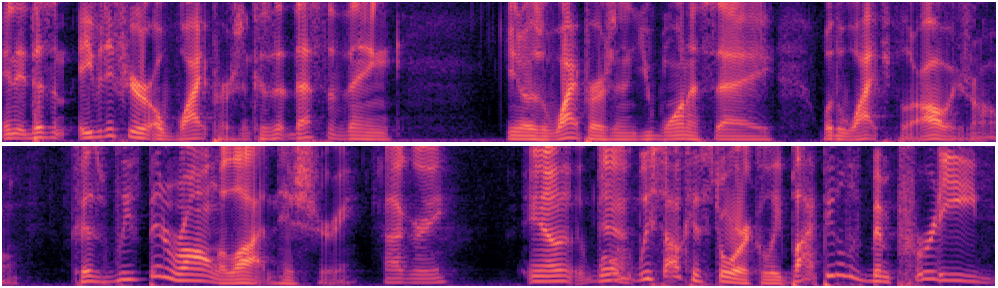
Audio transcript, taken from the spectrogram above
and it doesn't even if you're a white person because that's the thing. You know, as a white person, you want to say, "Well, the white people are always wrong," because we've been wrong a lot in history. I agree. You know, well, Yeah. we talk historically. Black people have been pretty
